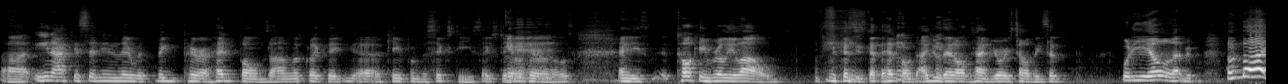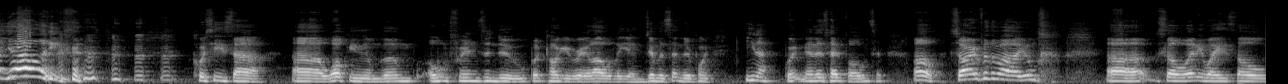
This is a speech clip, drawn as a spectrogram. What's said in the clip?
Uh, Enoch is sitting in there with big pair of headphones on, look like they uh, came from the 60s. I used to have a pair of those. And he's talking really loud because he's got the headphones. I do that all the time. You always tell me, he said, What are you yelling at me for? I'm not yelling! of course, he's uh, uh, welcoming them, old friends and new, but talking very loudly. And Jim is sitting there pointing, Enoch pointing at his headphones. And, oh, sorry for the volume. Uh, so anyway, so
